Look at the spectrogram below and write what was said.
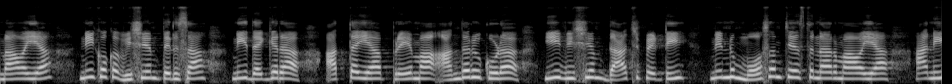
మావయ్య నీకొక విషయం తెలుసా? నీ దగ్గర అత్తయ్య ప్రేమ అందరూ కూడా ఈ విషయం దాచిపెట్టి నిన్ను మోసం చేస్తున్నారు మావయ్య అని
